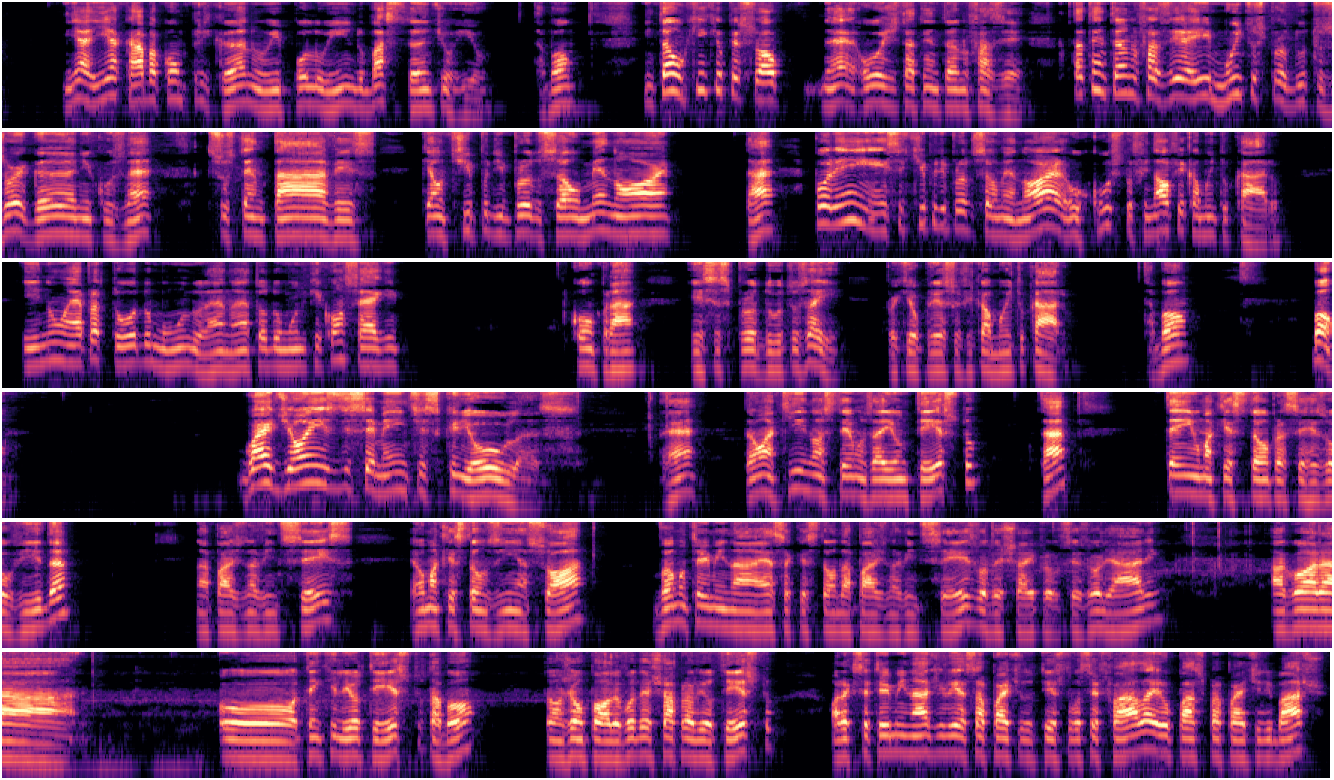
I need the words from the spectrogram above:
E aí acaba complicando e poluindo bastante o rio, tá bom? Então o que, que o pessoal né, hoje está tentando fazer? Está tentando fazer aí muitos produtos orgânicos, né, sustentáveis, que é um tipo de produção menor, tá? Porém, esse tipo de produção menor, o custo final fica muito caro. E não é para todo mundo, né? Não é todo mundo que consegue comprar esses produtos aí, porque o preço fica muito caro, tá bom? Bom, Guardiões de Sementes Crioulas, né? Então aqui nós temos aí um texto, tá? Tem uma questão para ser resolvida na página 26, é uma questãozinha só. Vamos terminar essa questão da página 26, vou deixar aí para vocês olharem. Agora, o, tem que ler o texto, tá bom? Então, João Paulo, eu vou deixar para ler o texto. A hora que você terminar de ler essa parte do texto, você fala, eu passo para a parte de baixo.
